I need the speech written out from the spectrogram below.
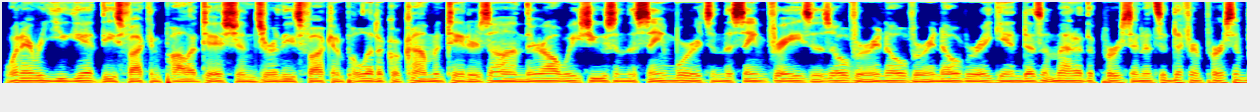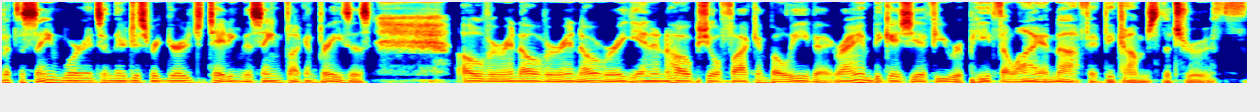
whenever you get these fucking politicians or these fucking political commentators on, they're always using the same words and the same phrases over and over and over again. Doesn't matter the person, it's a different person, but the same words, and they're just regurgitating the same fucking phrases over and over and over again in hopes you'll fucking believe it, right? Because if you repeat the lie enough, it becomes the truth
